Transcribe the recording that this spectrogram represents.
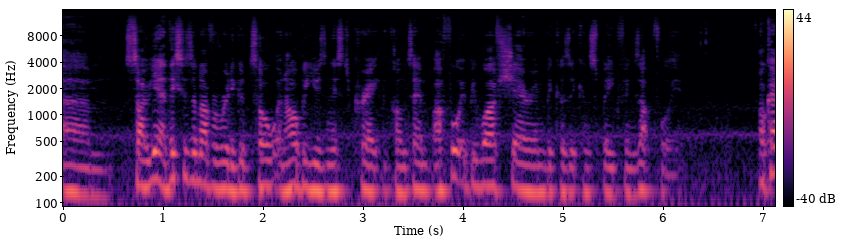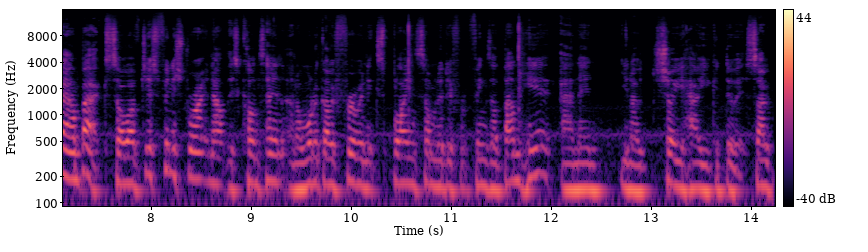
Um, so yeah, this is another really good tool and I'll be using this to create the content. I thought it'd be worth sharing because it can speed things up for you. Okay, I'm back. So I've just finished writing out this content and I want to go through and explain some of the different things I've done here and then, you know, show you how you could do it. So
